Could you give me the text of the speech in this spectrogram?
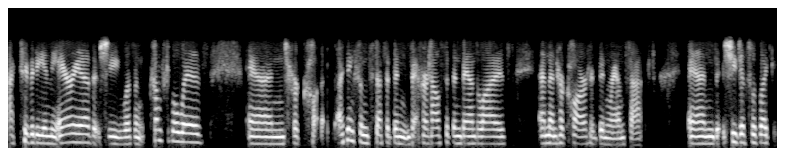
activity in the area that she wasn't comfortable with. And her car, I think some stuff had been her house had been vandalized and then her car had been ransacked. And she just was like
